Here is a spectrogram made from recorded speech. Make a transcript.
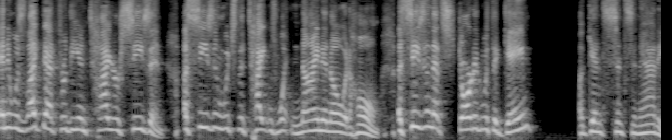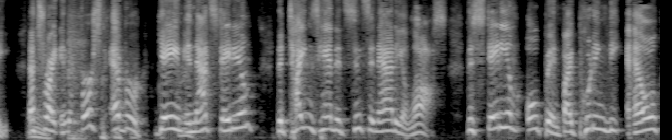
And it was like that for the entire season. A season which the Titans went 9 and 0 at home. A season that started with a game against Cincinnati. That's hmm. right. In the first ever game in that stadium, the Titans handed Cincinnati a loss. The stadium opened by putting the L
